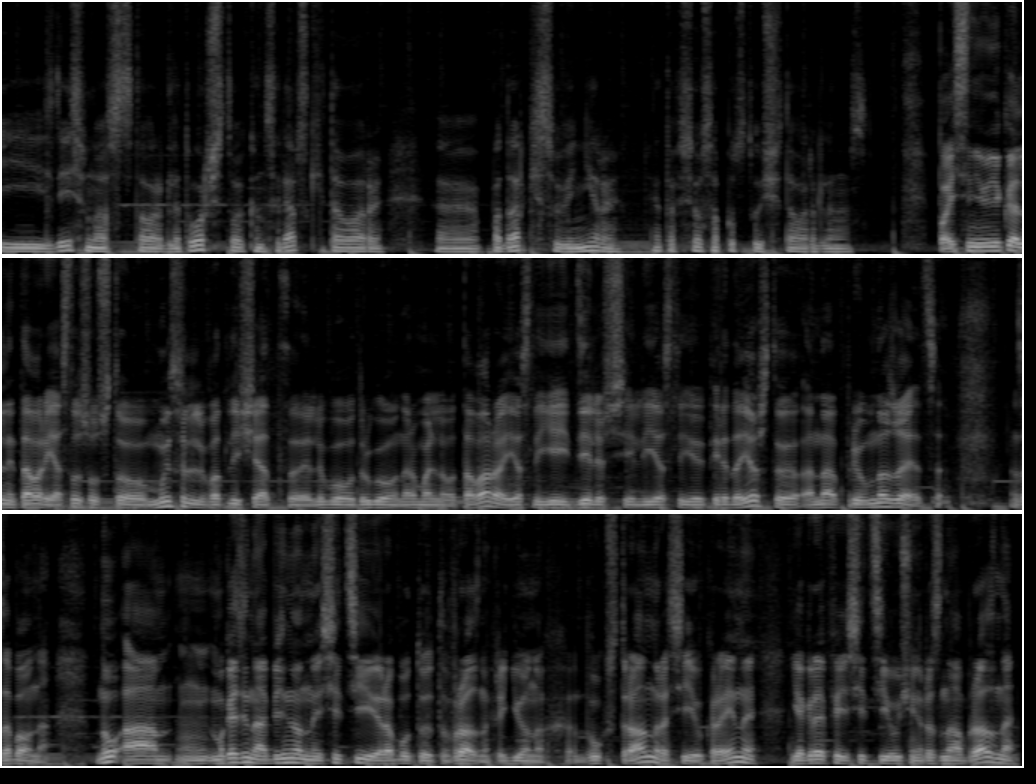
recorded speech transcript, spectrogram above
И здесь у нас товары для творчества, канцелярские товары, подарки, сувениры. Это все сопутствующие товары для нас. Поистине уникальный товар. Я слышал, что мысль, в отличие от э, любого другого нормального товара, если ей делишься или если ее передаешь, то она приумножается. Забавно. Ну, а магазины объединенной сети работают в разных регионах двух стран, России и Украины. География сети очень разнообразна.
